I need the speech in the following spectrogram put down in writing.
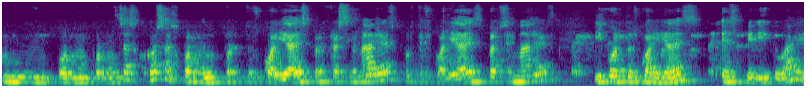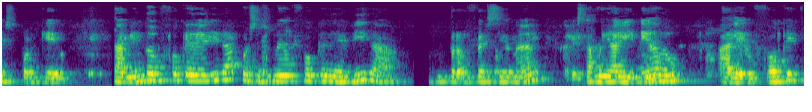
mm, por, muchas cosas, por, tus cualidades profesionales, por tus cualidades personales y por tus cualidades espirituales, porque también tu enfoque de vida, pues es un enfoque de vida profesional que está muy alineado al enfoque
